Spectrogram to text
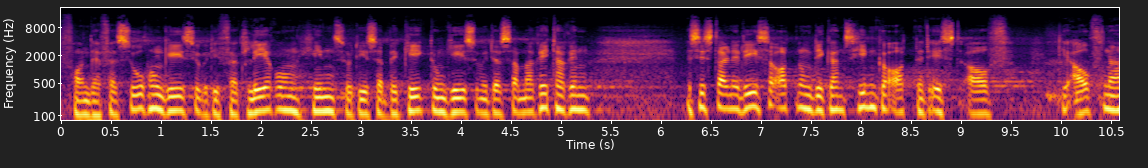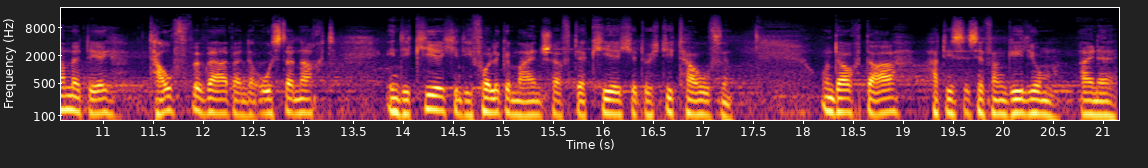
von der Versuchung Jesu über die Verklärung hin zu dieser Begegnung Jesu mit der Samariterin. Es ist eine Leseordnung, die ganz hingeordnet ist auf die Aufnahme der Taufbewerber in der Osternacht in die Kirche, in die volle Gemeinschaft der Kirche durch die Taufe. Und auch da hat dieses Evangelium eine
